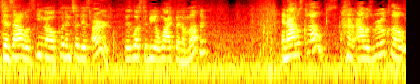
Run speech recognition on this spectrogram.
since I was, you know, put into this earth. It was to be a wife and a mother. And I was close. I was real close.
